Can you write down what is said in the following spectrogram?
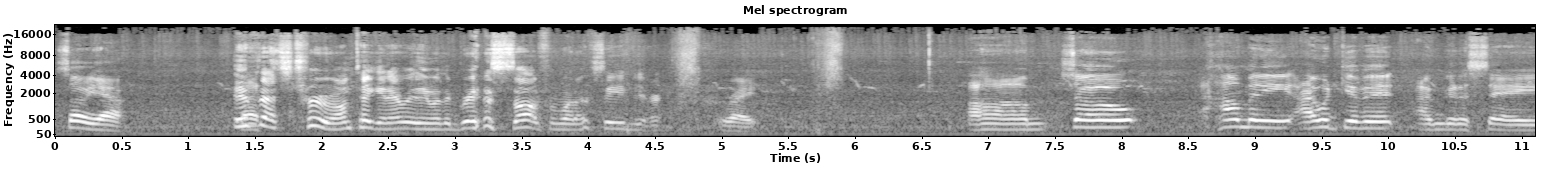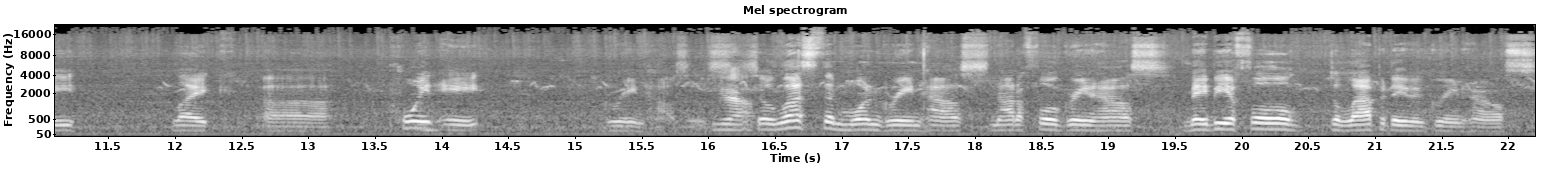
So yeah, If That's- that's true, I'm taking everything with a grain of salt from what I've seen here. right. Um, so, how many? I would give it. I'm gonna say, like, uh, 0.8 greenhouses. Yeah. So less than one greenhouse, not a full greenhouse. Maybe a full dilapidated greenhouse,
